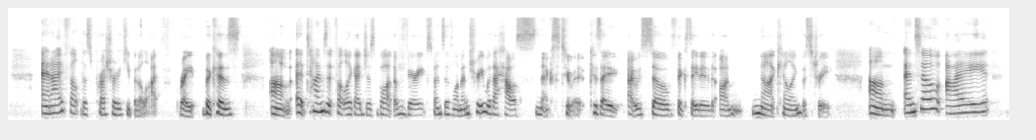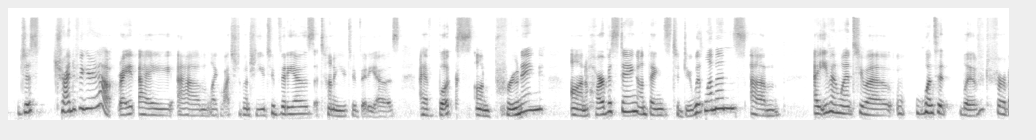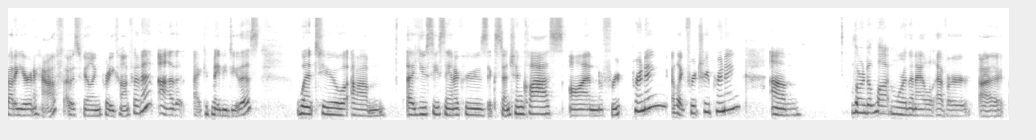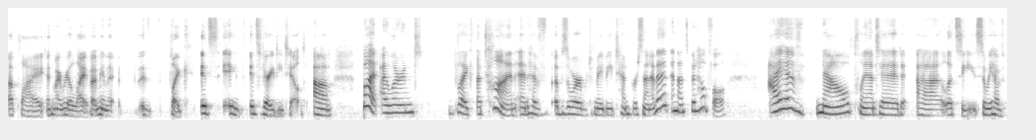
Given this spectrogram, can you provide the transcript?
and i felt this pressure to keep it alive right because um, at times it felt like i just bought a very expensive lemon tree with a house next to it because i i was so fixated on not killing this tree. Um, and so i just tried to figure it out right? I um, like watched a bunch of youtube videos a ton of youtube videos. I have books on pruning on harvesting on things to do with lemons. Um, i even went to a once it lived for about a year and a half i was feeling pretty confident uh, that i could maybe do this went to um, a uc santa cruz extension class on fruit pruning like fruit tree pruning um, learned a lot more than I'll ever uh, apply in my real life. I mean, it, it, like it's it, it's very detailed. Um, but I learned like a ton and have absorbed maybe 10% of it, and that's been helpful. I have now planted, uh, let's see, so we have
